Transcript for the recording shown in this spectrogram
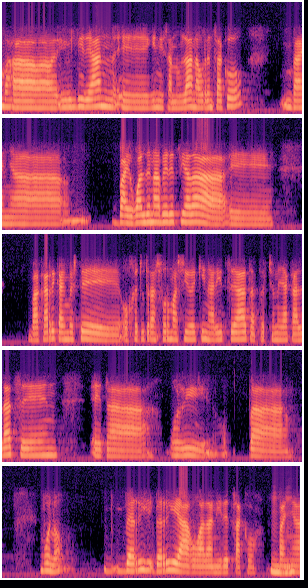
ba, ibilbidean egin izan du lan aurrentzako, baina ba, igual dena berezia da e, bakarrik hainbeste objektu transformazioekin aritzea eta pertsoneiak aldatzen, eta hori, ba, bueno, berri, berriagoa da niretzako, mm baina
